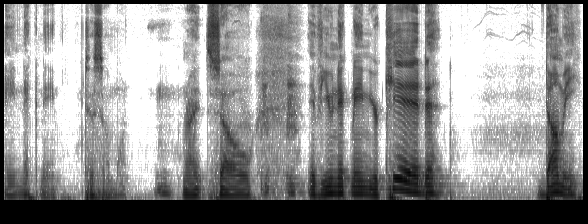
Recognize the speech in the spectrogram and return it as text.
a nickname to someone. Right? So if you nickname your kid dummy,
